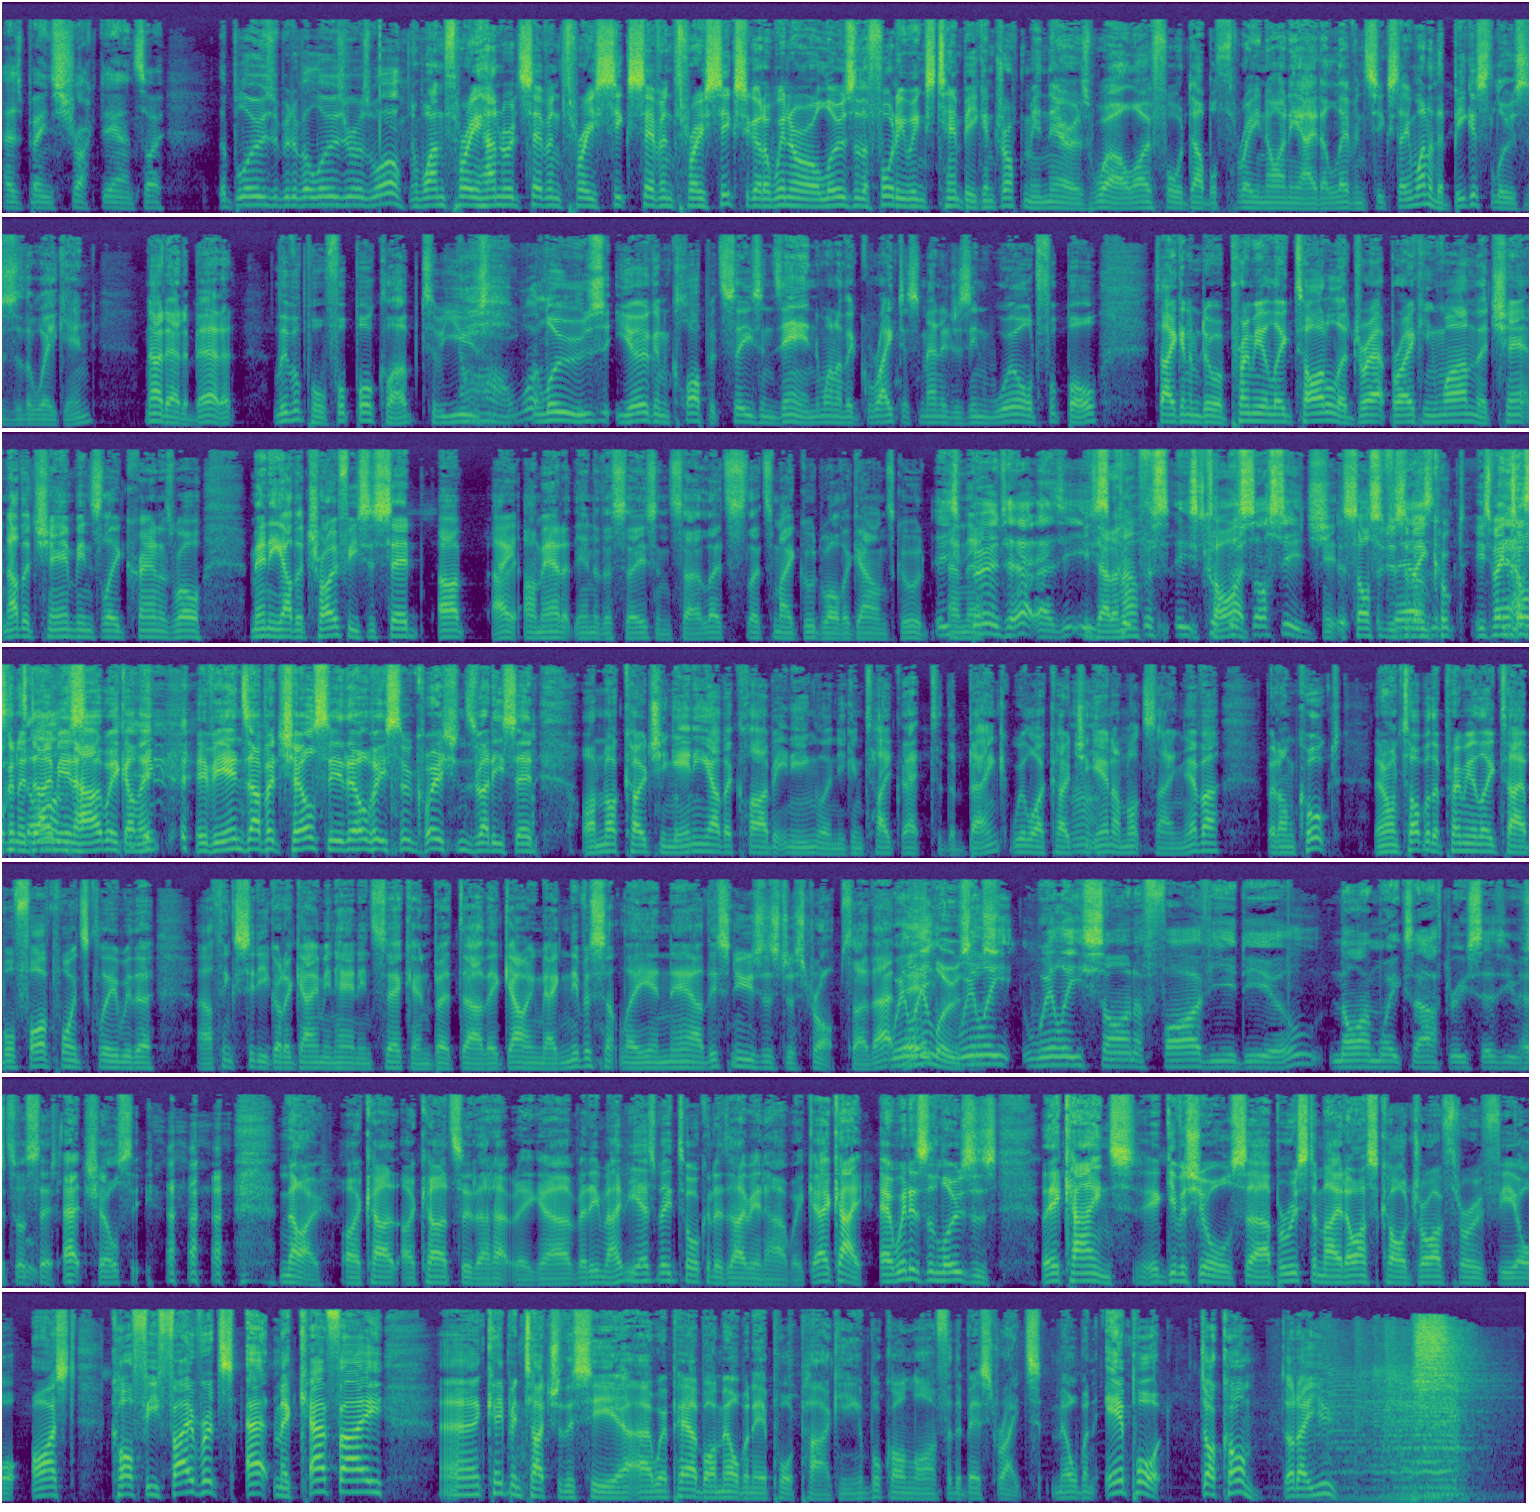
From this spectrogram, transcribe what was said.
Has been struck down, so the Blues a bit of a loser as well. One 736 736 You've got a winner or a loser. The 40 Wings Tempe. You can drop them in there as well. 0433 98 11 16. One of the biggest losers of the weekend. No doubt about it. Liverpool Football Club to use Oh, lose Jurgen Klopp at season's end, one of the greatest managers in world football, taking them to a Premier League title, a drought-breaking one, the cha- another Champions League crown as well, many other trophies. Has said, uh, hey, "I'm out at the end of the season, so let's let's make good while the going's good." He's And burnt out, has he? He's had cooked enough. The, he's, He's cooked the sausage. Yeah, sausages thousand- have been cooked. He's been talking to Damien. Hardwick, I think. if he ends up at Chelsea, there'll be some questions. But he said, I'm not coaching any other club in England. You can take that to the bank. Will I Oh. coach again? I'm not saying never, but I'm cooked. They're on top of the Premier League table, five points clear with a. I think City got a game in hand in second, but uh, they're going magnificently. And now this news has just dropped, so that Will they're he, losers. will, he, will he sign a five year deal nine weeks after he says he was That's what I said at Chelsea. no, I can't. I can't see that happening. Uh, but he maybe has been talking to Damien Hardwick. Okay, our winners and losers. They're Kane's. Uh, Give us yours. Uh, barista made ice cold drive through for your iced coffee favourites at McCafe. Uh, keep in touch with us here. Uh, we're powered by Melbourne Airport Parking. You can book online for the best rates. MelbourneAirport.com.au.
